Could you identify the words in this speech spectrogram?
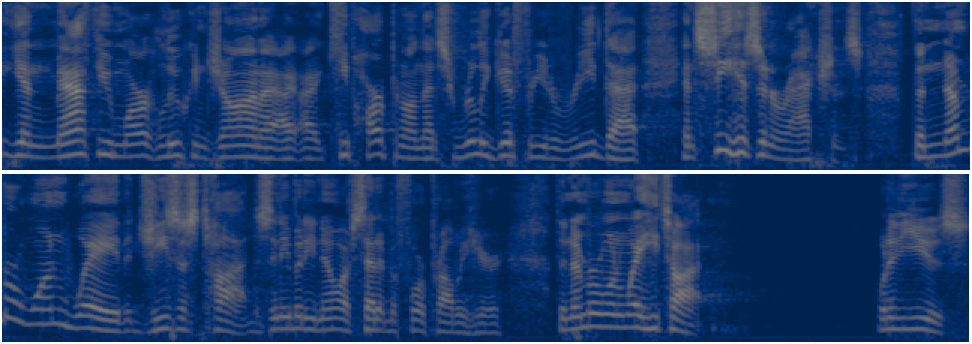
again Matthew, Mark, Luke, and John, I, I, keep harping on that. It's really good for you to read that and see his interactions. The number one way that Jesus taught. Does anybody know? I've said it before, probably here. The number one way he taught. What did he use?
